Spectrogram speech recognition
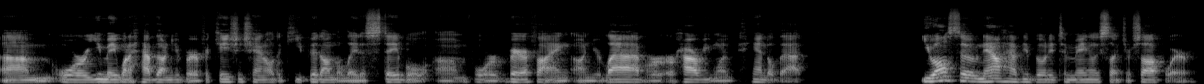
Um, or you may want to have that on your verification channel to keep it on the latest stable um, for verifying on your lab or, or however you want to handle that. You also now have the ability to manually select your software.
